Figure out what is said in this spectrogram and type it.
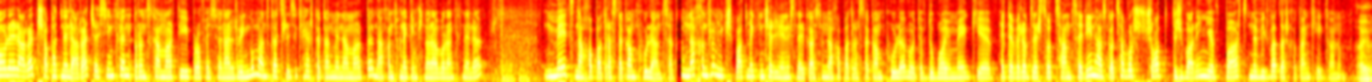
Օրեր առաջ, շաբաթներ առաջ, այսինքն բրոնզկամարտի պրոֆեսիոնալ ռինգում անցկացրեցիք հերթական մենամարտը, նախ ընդունեք իմ շնորհավորանքները։ Շնորհակալ մեծ նախապատրաստական փուլ անցակ։ Նախընտրում մի քիչ պատմեք ինչ էր իրենից ներկայացնում նախապատրաստական փուլը, որովհետև Դուբայում եք եւ հետեւելով ձեր սոցցանցերին հասկացա, որ շատ դժվարին եւ բարդ նվիրված աշխատանք եք անում։ Այո,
